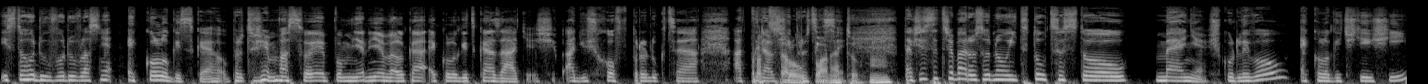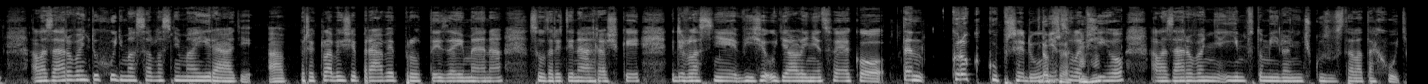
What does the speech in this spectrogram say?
i z toho důvodu vlastně ekologického, protože maso je poměrně velká ekologická zátěž, ať už chov, produkce a, a ty Pro další procesy. Planetu. Hm. Takže se třeba rozhodnou jít tou cestou méně škodlivou, ekologičtější, ale zároveň tu chuť masa vlastně mají rádi. A řekla bych, že právě pro ty zejména jsou tady ty náhražky, kdy vlastně ví, že udělali něco jako ten krok ku předu, Dobře, něco mhm. lepšího, uh-huh. ale zároveň jim v tom jídelníčku zůstala ta chuť.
